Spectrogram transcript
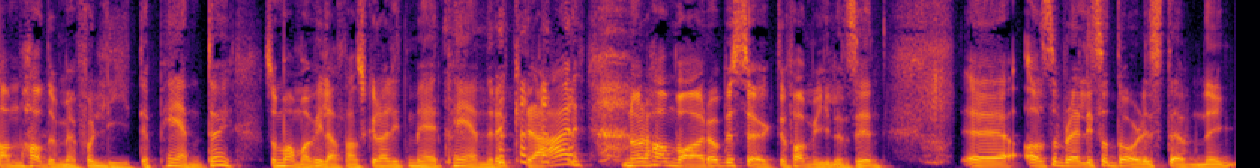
han hadde med for lite pentøy. Så mamma ville at han skulle ha litt mer penere klær når han var og besøkte familien sin. Eh, og så ble det litt så dårlig stemning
